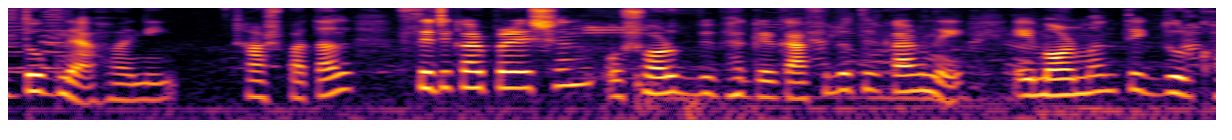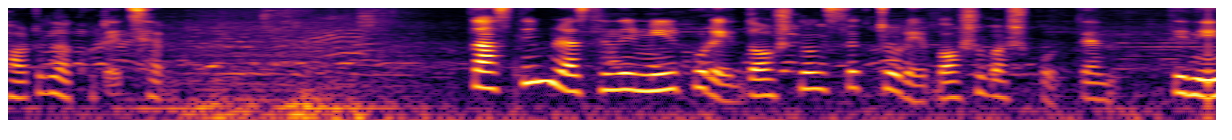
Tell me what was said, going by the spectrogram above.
উদ্যোগ নেওয়া হয়নি। হাসপাতাল, সিটি কর্পোরেশন ও সড়ক বিভাগের গাফিলতির কারণে এই মর্মান্তিক দুর্ঘটনা ঘটেছে। তাসনিম রাজধানীর মিরপুরে দশ নং সেক্টরে বসবাস করতেন। তিনি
